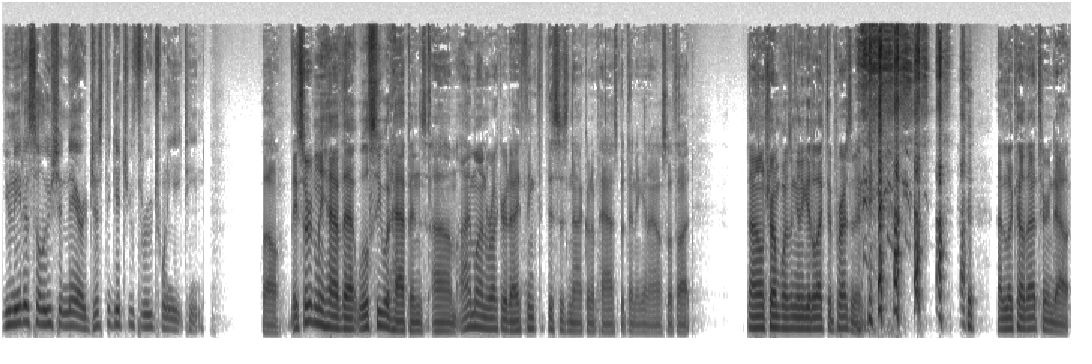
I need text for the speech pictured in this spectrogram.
you need a solution there just to get you through 2018. Well, they certainly have that. We'll see what happens. Um, I'm on record. I think that this is not going to pass. But then again, I also thought Donald Trump wasn't going to get elected president, and look how that turned out.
